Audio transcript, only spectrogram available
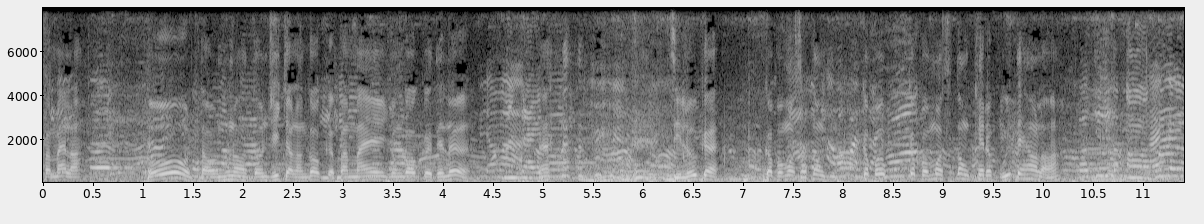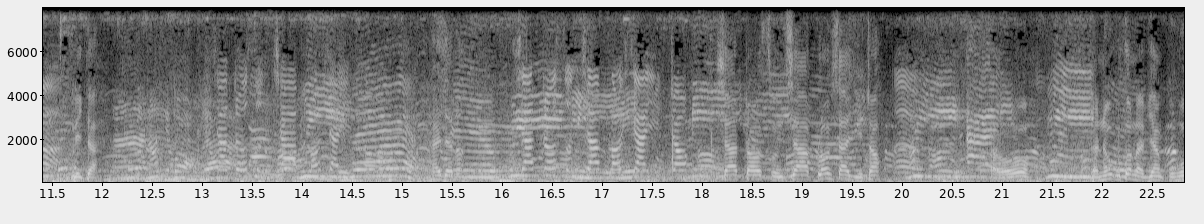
Ba máy là ô tàu nó tàu chỉ cho lòng câu cái ba máy dùng câu cái thế nữa. Chỉ lúc cả có bấm một sắt tông có bấm có bấm một sắt tông kẹo quý thế hả? lỏ đi cha cha cho sườn cha lót cha gì hay cha đó cha cho sườn cha lót cha gì trong cha cho sườn cha lót cha gì trong ồ là nước của tôi là giang của hô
